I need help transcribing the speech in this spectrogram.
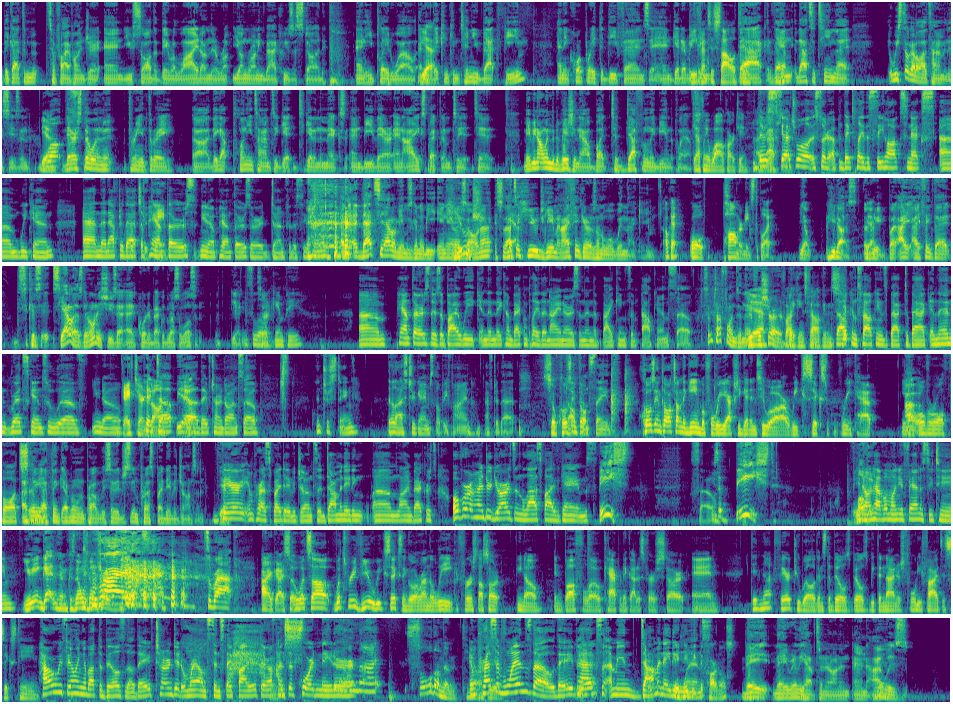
they got them to 500, and you saw that they relied on their ru- young running back who's a stud, and he played well. And Yeah. if they can continue that theme and incorporate the defense and, and get everything Defense is solid, too. back, then that's a team that we still got a lot of time in the season. Yeah. Well- they're still in it three and three. Uh, they got plenty of time to get to get in the mix and be there, and I expect them to to maybe not win the division now, but to definitely be in the playoffs. Definitely a wild card team. Their Absolutely. schedule is sort of up, and they play the Seahawks next um, weekend, and then after that, That's the good game. Panthers. You know, Panthers are done for the season. and, and that Seattle game is going to be in Arizona, so that's Yeah. a huge game, and I think Arizona will win that game. Okay. Well, Palmer needs to play. Yeah, he does. Agreed. Yeah. But I, I think that because Seattle has their own issues at, at quarterback with Russell Wilson. But yeah, He's a little sorry. gimpy. Um, Panthers, there's a bye week, and then they come back and play the Niners, and then the Vikings and Falcons. So some tough ones in there Yeah, for sure. Vikings, Falcons. Falcons, Falcons back to back, and then Redskins, who have you know They've turned it picked on. up. Yeah, Yeah. they've turned on. So interesting. Their last two games, they'll be fine after that. So closing thoughts. Closing thoughts on the game before we actually get into our Week Six recap. You know, Uh, overall thoughts. I think mean, I think everyone would probably say they're just impressed by David Johnson. Very impressed by David Johnson, dominating um, linebackers. Over 100 yards in the last five games. beast. So He's a beast. if you don't have him on your fantasy team, You ain't getting him because no one's going to trade him. right? it's a wrap. All right, guys. So let's uh let's review Week Six and go around the league. First, I'll start. You know, in Buffalo, Kaepernick got his first start and did not fare too well against the Bills. Bills beat the Niners forty-five to sixteen. How are we feeling about the Bills, though? They've turned it around since they fired their offensive coordinator. Still coordinator. not sold on them. to be honest Impressive wins, though. They've Yeah. had, some, I mean, They dominating did wins. beat the Cardinals. They they really have turned it on, and, and I was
